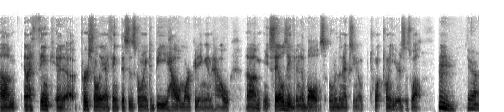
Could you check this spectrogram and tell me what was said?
um, and i think uh, personally i think this is going to be how marketing and how um, sales even evolves over the next you know tw- 20 years as well. Hmm. yeah.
